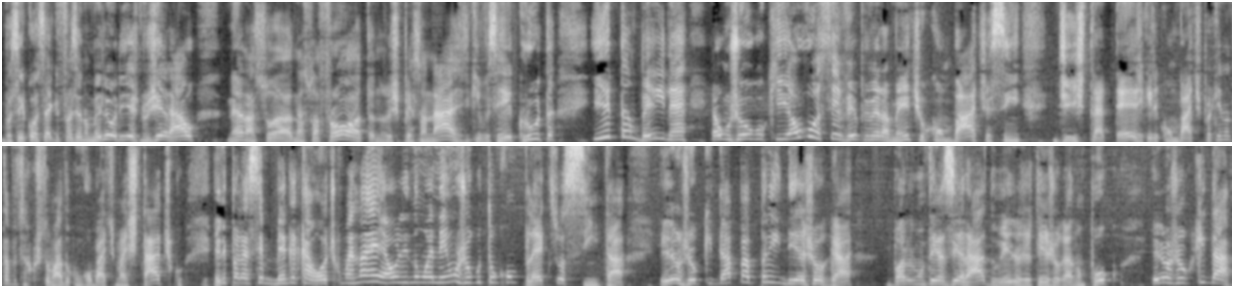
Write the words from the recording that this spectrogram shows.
você consegue fazendo melhorias no geral, né, na sua, na sua frota, nos personagens que você recruta. E também, né, é um jogo que ao você ver primeiramente o combate assim de estratégia, aquele combate para quem não tá acostumado com combate mais tático, ele parece ser mega caótico, mas na real ele não é nem um jogo tão complexo assim, tá? Ele é um jogo que dá para aprender a jogar, embora eu não tenha zerado ele, eu já tenha jogado um pouco. Ele é um jogo que dá,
